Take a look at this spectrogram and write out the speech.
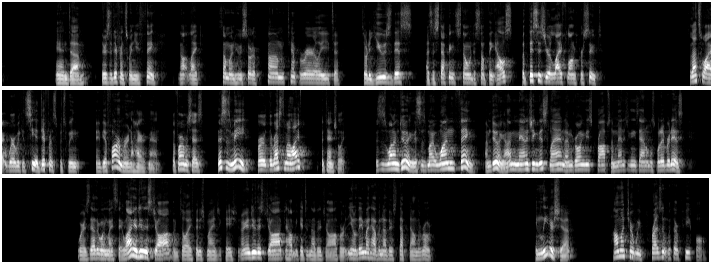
And um, there's a difference when you think, not like someone who's sort of come temporarily to sort of use this as a stepping stone to something else, but this is your lifelong pursuit. So that's why where we can see a difference between maybe a farmer and a hired man. The farmer says, This is me for the rest of my life potentially. This is what I'm doing. This is my one thing I'm doing. I'm managing this land, I'm growing these crops, I'm managing these animals, whatever it is. Whereas the other one might say, well, I'm going to do this job until I finish my education. Or I'm going to do this job to help me get another job. Or, you know, they might have another step down the road. In leadership, how much are we present with our people?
